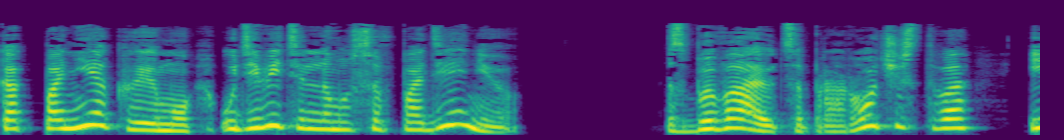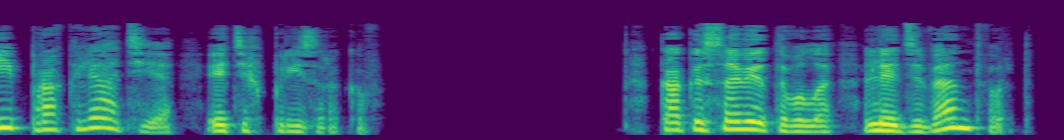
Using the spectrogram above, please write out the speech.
как по некоему удивительному совпадению сбываются пророчества и проклятие этих призраков. Как и советовала леди Вентворд,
